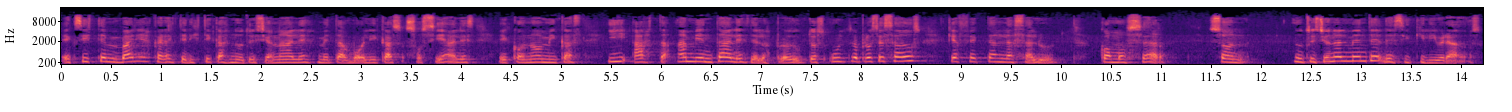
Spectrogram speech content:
Existen varias características nutricionales, metabólicas, sociales, económicas y hasta ambientales de los productos ultraprocesados que afectan la salud, como ser, son nutricionalmente desequilibrados,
